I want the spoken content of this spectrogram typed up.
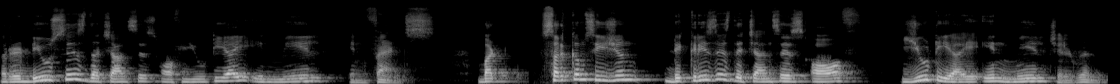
reduces the chances of UTI in male infants, but circumcision decreases the chances of UTI in male children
